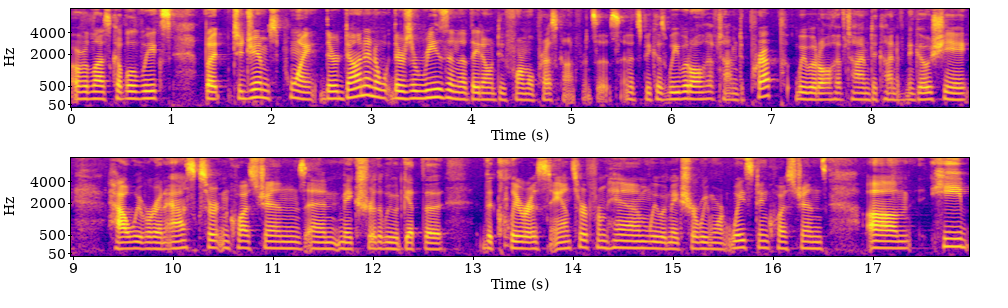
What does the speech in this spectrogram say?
over the last couple of weeks. But to Jim's point, they're done in a, there's a reason that they don't do formal press conferences, and it's because we would all have time to prep, we would all have time to kind of negotiate how we were going to ask certain questions and make sure that we would get the the clearest answer from him. We would make sure we weren't wasting questions. Um, he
